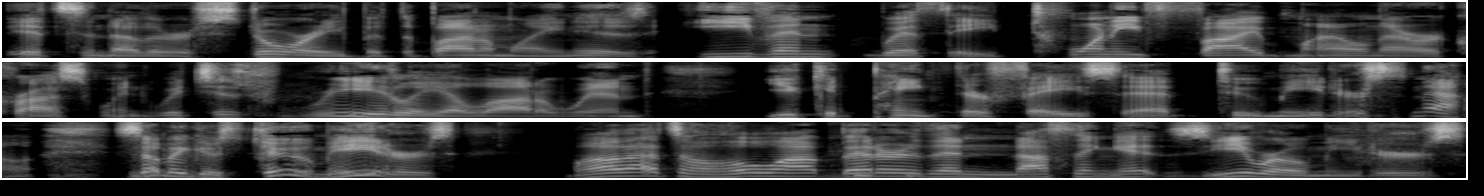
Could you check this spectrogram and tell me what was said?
it's another story. But the bottom line is, even with a 25 mile an hour crosswind, which is really a lot of wind, you could paint their face at two meters. Now, somebody mm-hmm. goes, two meters. Well, that's a whole lot better than nothing at zero meters.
